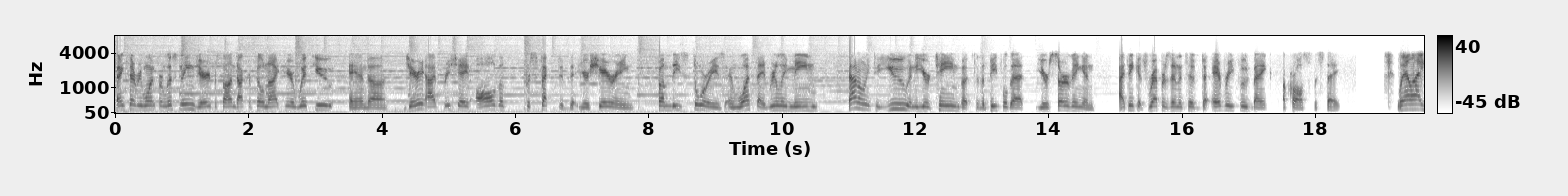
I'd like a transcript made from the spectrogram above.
Thanks everyone for listening. Jerry Brisson, Dr. Phil Knight here with you. And uh, Jerry, I appreciate all the perspective that you're sharing from these stories and what they really mean, not only to you and to your team, but to the people that you're serving and I think it's representative to every food bank across the state. Well, I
